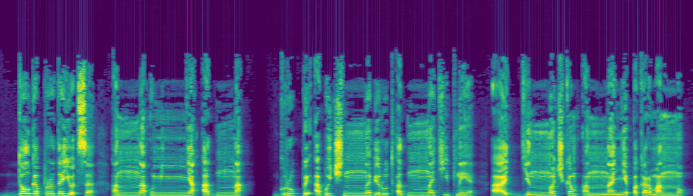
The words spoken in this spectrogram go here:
«Долго продается. Она у меня одна. Группы обычно берут однотипные, а одиночкам она не по карману».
